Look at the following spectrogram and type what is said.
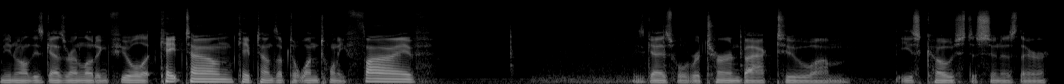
Meanwhile, these guys are unloading fuel at Cape Town. Cape Town's up to 125. These guys will return back to um, the East Coast as soon as they're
